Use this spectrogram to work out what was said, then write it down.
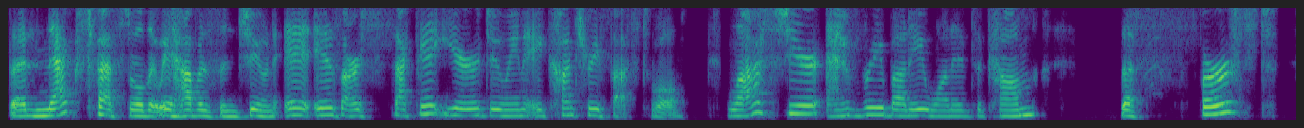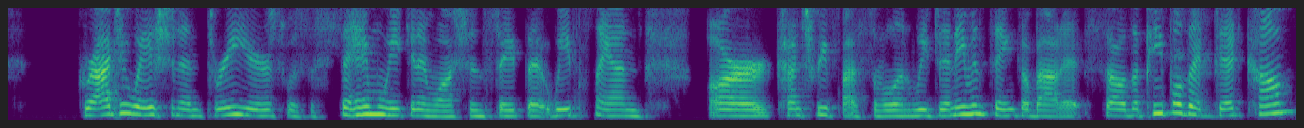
The next festival that we have is in June. It is our second year doing a country festival. Last year, everybody wanted to come. The first graduation in three years was the same weekend in Washington State that we planned our country festival, and we didn't even think about it. So the people that did come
